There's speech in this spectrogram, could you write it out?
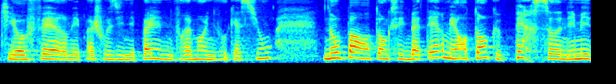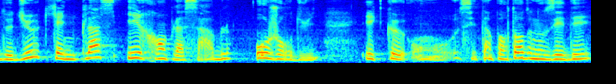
qui est offert mais pas choisi, n'est pas vraiment une vocation, non pas en tant que célibataire, mais en tant que personne aimée de Dieu qui a une place irremplaçable aujourd'hui et que c'est important de nous aider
